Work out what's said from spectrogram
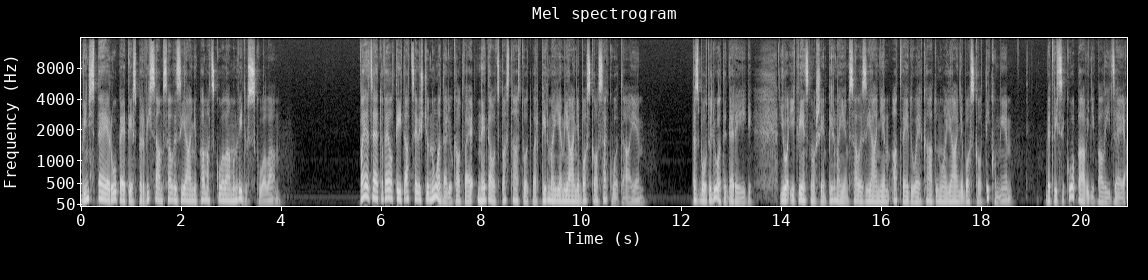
viņš spēja rūpēties par visām salīzjāņu pamatskolām un vidusskolām – Vajadzētu veltīt atsevišķu nodaļu, kaut vai nedaudz pastāstot par pirmajiem Jāņa Bosko sekotājiem. Tas būtu ļoti derīgi, jo ik viens no šiem pirmajiem salezijāņiem atveidoja kādu no Jāņa Bosko tikumiem, bet visi kopā viņi palīdzēja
